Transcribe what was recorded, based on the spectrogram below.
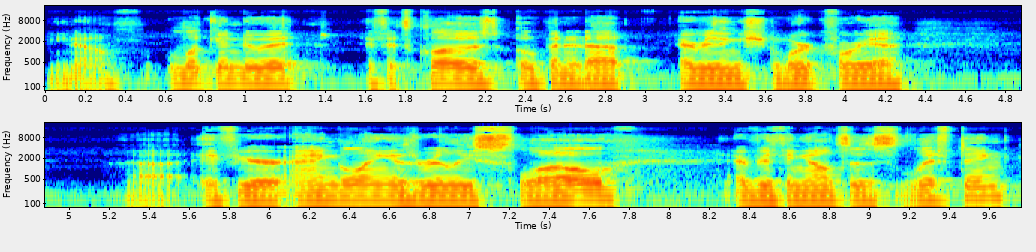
you know, look into it. If it's closed, open it up. Everything should work for you. Uh, if your angling is really slow, everything else is lifting,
